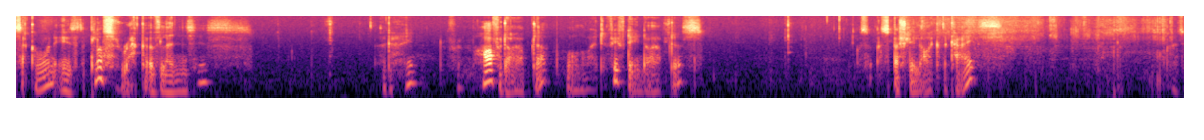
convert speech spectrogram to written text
second one is the plus rack of lenses. Again, from half a diopter all the way to 15 diopters. So especially like the case that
